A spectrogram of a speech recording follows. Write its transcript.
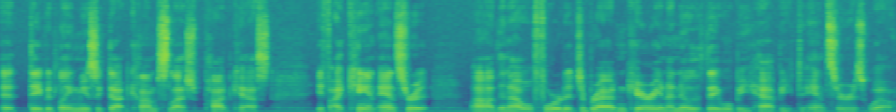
at davidlanemusic.com slash podcast. If I can't answer it, uh, then I will forward it to Brad and Carrie, and I know that they will be happy to answer as well.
